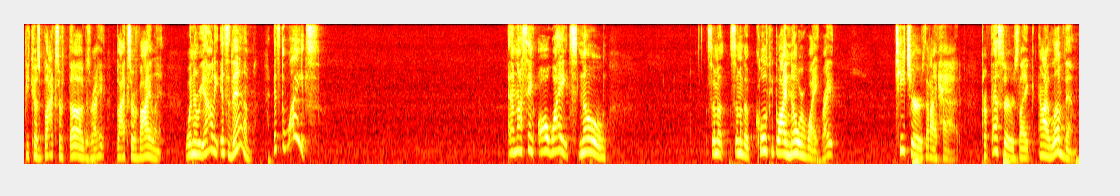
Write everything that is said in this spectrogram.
because blacks are thugs, right? Blacks are violent. When in reality, it's them. It's the whites. And I'm not saying all whites. No, some of some of the coolest people I know are white, right? Teachers that I've had, professors, like, and I love them,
